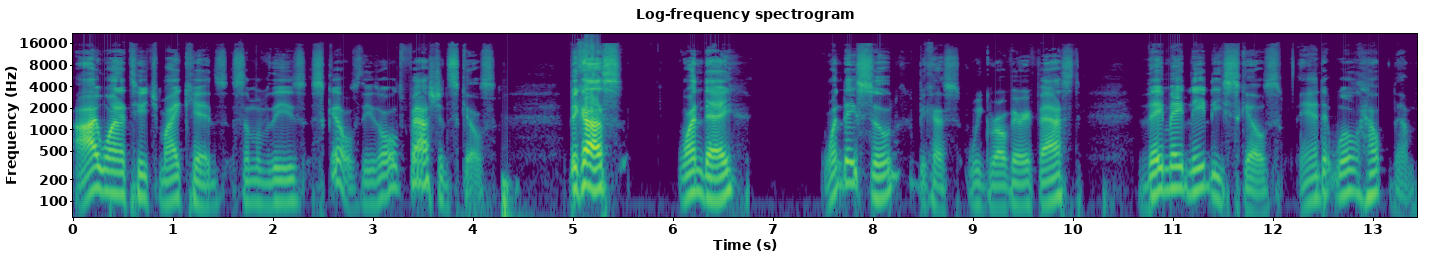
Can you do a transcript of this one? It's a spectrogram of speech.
I want to teach my kids some of these skills, these old-fashioned skills." Because one day one day soon, because we grow very fast, they may need these skills and it will help them.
